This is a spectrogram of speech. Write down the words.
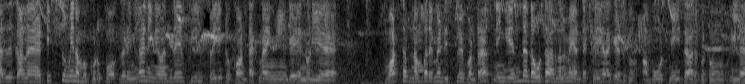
அதுக்கான டிப்ஸுமே நம்ம கொடுப்போம். சரிங்களா? நீங்கள் வந்து ஃபீல் ஃப்ரீ டு காண்டாக்ட் நான் இங்கே என்னுடைய வாட்ஸ்அப் நம்பருமே டிஸ்ப்ளே பண்ணுறேன் நீங்கள் எந்த டவுட்டாக இருந்தாலுமே என்கிட்ட கிளியராக கேட்டுக்கலாம். அபவுட் நீட்டாக இருக்கட்டும் இல்லை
